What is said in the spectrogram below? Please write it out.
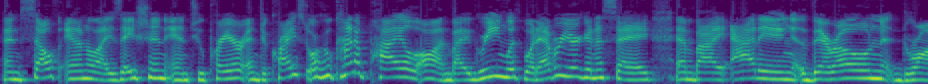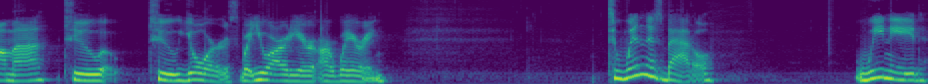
and self-analyzation and to prayer and to Christ, or who kind of pile on by agreeing with whatever you're going to say and by adding their own drama to, to yours, what you already are, are wearing? To win this battle, we need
